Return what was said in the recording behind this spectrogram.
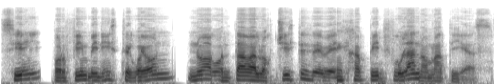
Sí, por fin viniste weón, no aguantaba los chistes de Benjapín fulano Matías.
